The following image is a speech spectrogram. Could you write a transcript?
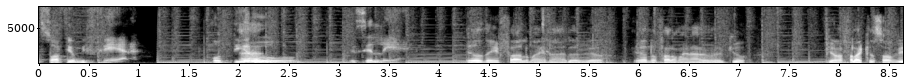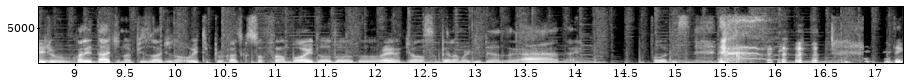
só filme fera. Roteiro ah, excelente. Eu nem falo mais nada, viu? Eu não falo mais nada, porque eu. Pior falar que eu só vejo qualidade no episódio 8 por causa que eu sou fanboy do, do, do Ryan Johnson, pelo amor de Deus. Né? Ah, velho. Foda-se. Tem...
